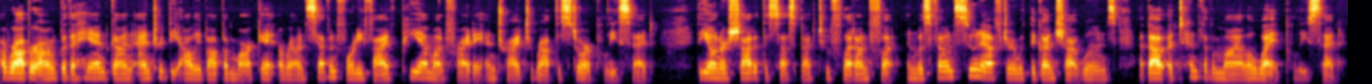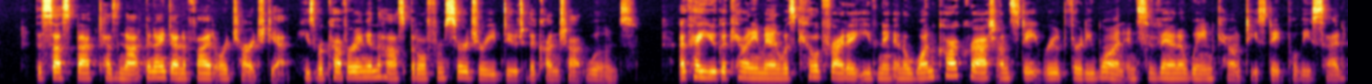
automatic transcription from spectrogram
A robber armed with a handgun entered the Alibaba market around 7:45 p.m. on Friday and tried to rob the store, police said. The owner shot at the suspect who fled on foot and was found soon after with the gunshot wounds about a tenth of a mile away, police said. The suspect has not been identified or charged yet. He's recovering in the hospital from surgery due to the gunshot wounds. A Cayuga County man was killed Friday evening in a one car crash on State Route 31 in Savannah, Wayne County, state police said.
